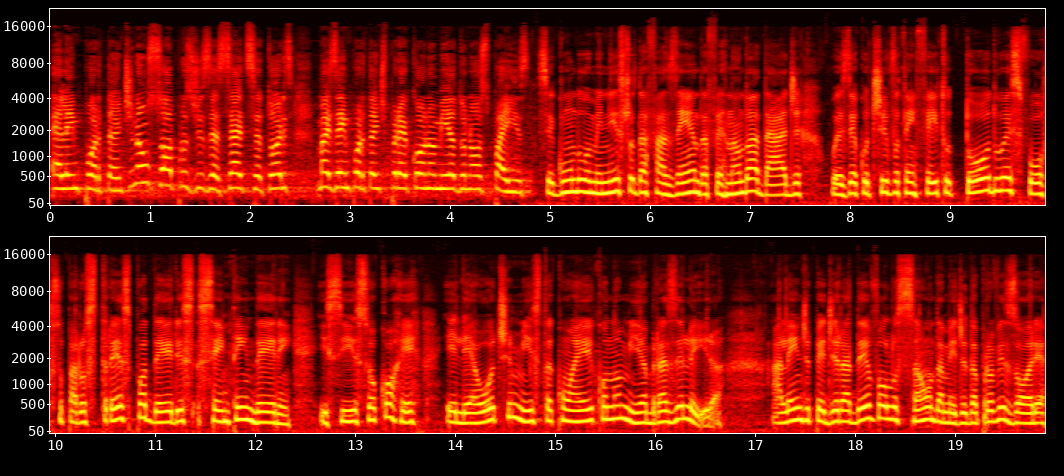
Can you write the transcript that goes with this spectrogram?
ela é importante não só para os 17 setores, mas é importante para a economia do nosso país. Segundo o ministro da Fazenda, Fernando Haddad, o executivo tem feito todo o esforço para os três poderes se entenderem e, se isso ocorrer, ele é otimista com a economia brasileira. Além de pedir a devolução da medida provisória,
